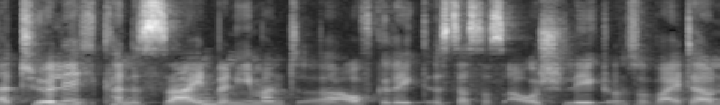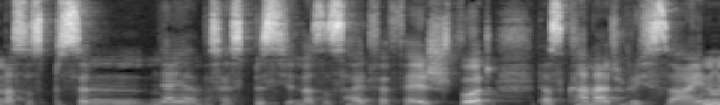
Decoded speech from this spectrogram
Natürlich kann es sein, wenn jemand äh, aufgeregt ist, dass das ausschlägt und so weiter und dass es ein bisschen, naja, was heißt bisschen, dass es halt verfälscht wird. Das kann natürlich sein.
